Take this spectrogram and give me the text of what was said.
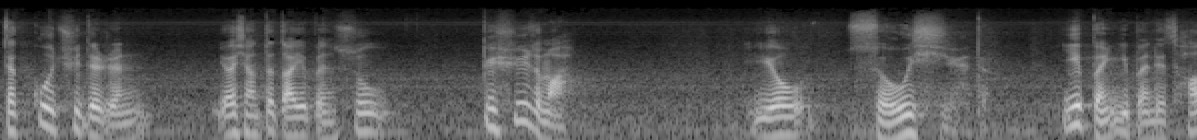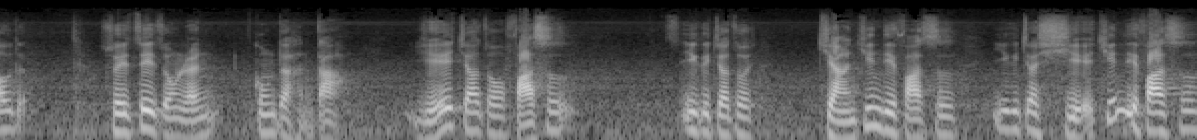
在过去的人要想得到一本书，必须什么？有手写的，一本一本的抄的，所以这种人功德很大，也叫做法师。一个叫做讲经的法师，一个叫写经的法师，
